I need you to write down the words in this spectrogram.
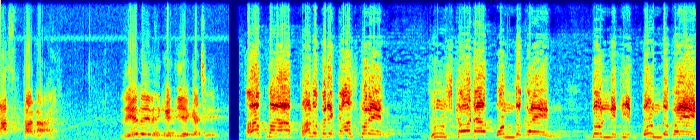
রাস্তা নাই রেলওয়ে ভেঙে দিয়ে গেছে। আপনারা ভালো করে কাজ করেন ঘুষ খাওয়াটা বন্ধ করেন দুর্নীতি বন্ধ করেন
